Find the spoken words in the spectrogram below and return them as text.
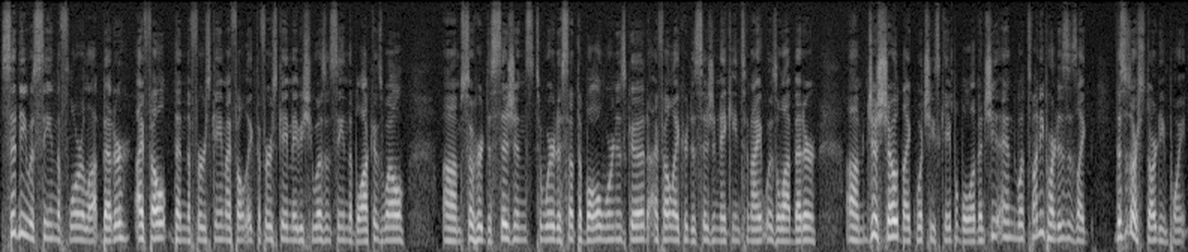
Sydney was seeing the floor a lot better, I felt, than the first game. I felt like the first game, maybe she wasn't seeing the block as well. Um, so her decisions to where to set the ball weren't as good. I felt like her decision making tonight was a lot better. Um, just showed like what she's capable of. And she and what's funny part is is like this is our starting point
